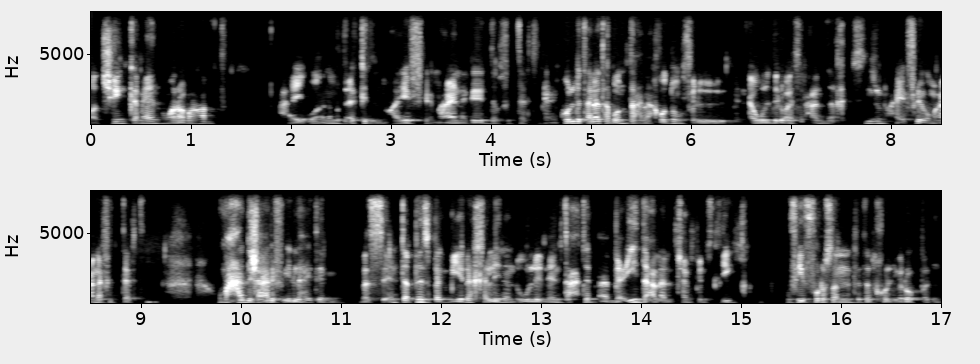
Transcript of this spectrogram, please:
ماتشين كمان ورا بعض حقيقي وأنا متأكد إنه هيفرق معانا جدا في الترتيب. يعني كل ثلاثة point هناخدهم في ال... من أول دلوقتي لحد آخر ال season هيفرقوا معانا في الترتيب. ومحدش عارف إيه اللي هيتم. بس أنت بنسبة كبيرة خلينا نقول إن أنت هتبقى بعيد على ال Champions League وفي فرصة إن أنت تدخل Europa League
